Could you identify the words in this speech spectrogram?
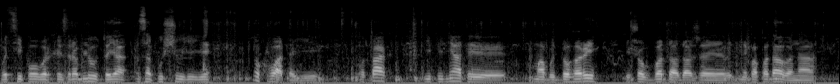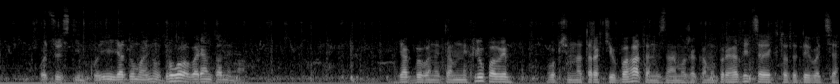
Оці поверхи зроблю, то я запущу її, ну хвата її. Отак. І підняти, мабуть, до гори, і щоб вода навіть не попадала на оцю стінку. І я думаю, ну другого варіанту нема. Як би вони там не хлюпали. В общем, на тарахтів багато, не знаю, може кому пригодиться, як хто додивиться.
